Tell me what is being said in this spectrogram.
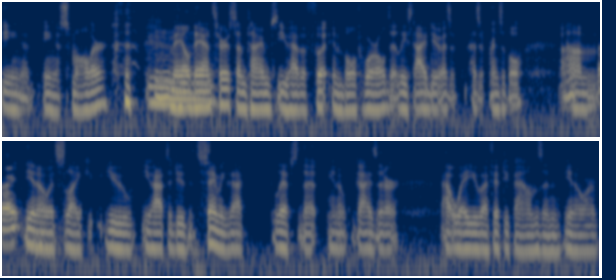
being a being a smaller mm-hmm. male dancer, sometimes you have a foot in both worlds. At least I do as a as a principal. Um, right. You know, it's like you you have to do the same exact lifts that you know guys that are outweigh you by fifty pounds and you know are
